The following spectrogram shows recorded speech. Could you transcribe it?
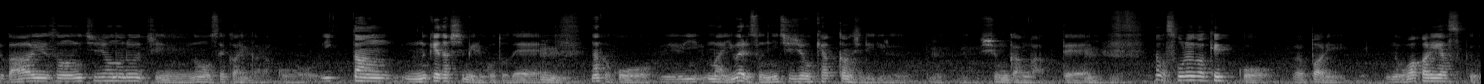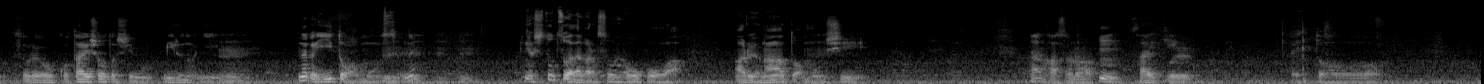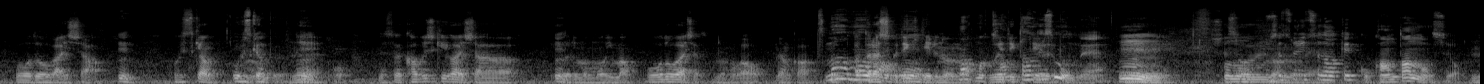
なんからああいうその日常のルーチンの世界からこう一旦抜け出してみることで、うん。なんかこうい,、まあ、いわゆるその日常を客観視できる瞬間があって、うん。なんかそれが結構やっぱりなんか分かりやすくそれをこう対象として見るのに、うん。うんなんかいいとは思うんですよね、うんうんいや一つはだからそういう方法はあるよなとは思うし、なんかその、うん。最近えっと合同会社うん。オフィスキャンプ。オフィスキャンプ。ね、でそれ株式会社よりももう今合同会社の方がなんか作っまあまあまあ。新しくできてるのまあまあも増えてきてるもんね。ううんんその設立が結構簡単なんですよ、う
